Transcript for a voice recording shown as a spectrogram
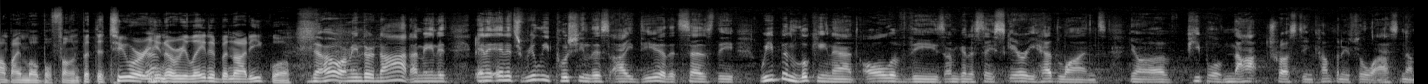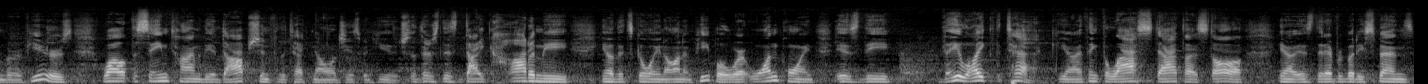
on my mobile phone. But the two are, Yeah. you know, related but not equal. No, I mean they're not. I mean, it, and, and it's really pushing this idea that says the we've been looking at all of these. I'm going to say scary headlines, you know, of people not trusting companies for the last number of years, while at the same time the adoption for the technology has been huge. So there's this dichotomy, you know, that's going on in people. Where at one point is the they like the tech. You know, I think the last stat I saw, you know, is that everybody spends,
